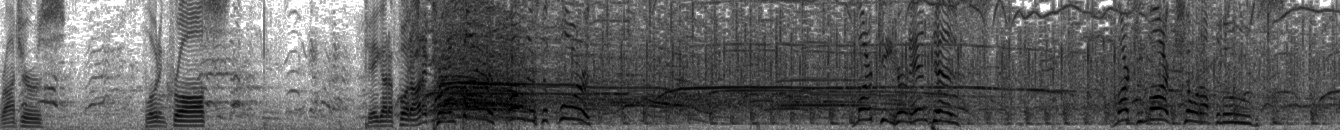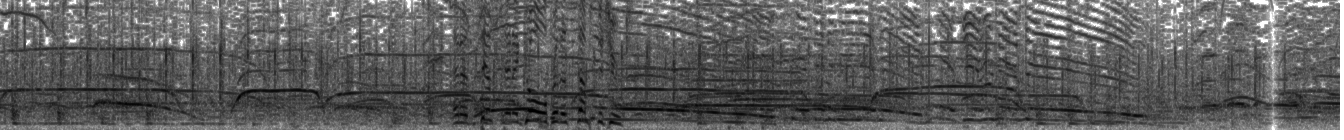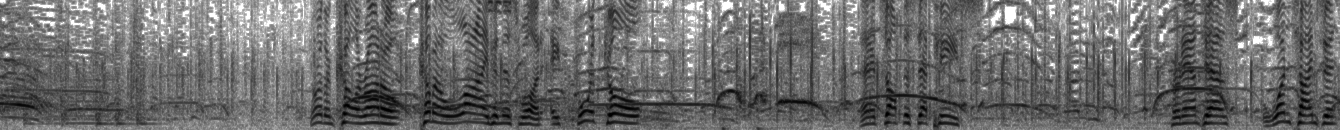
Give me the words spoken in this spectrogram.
Rogers floating cross. Jay got a foot on it, turn, fire! Oh, there's the fourth! Marky Hernandez. Marky Mark showing off the moves. An assist and a goal for the substitute. Northern Colorado coming alive in this one. A fourth goal. And it's off the set piece. Hernandez one times it,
